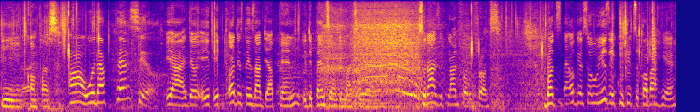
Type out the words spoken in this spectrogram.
the compass. Oh, with a pencil. Yeah, it, it, all these things have their pen. It depends on the material. So that's the plan for the front. But uh, okay, so we use a cushion to cover here.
